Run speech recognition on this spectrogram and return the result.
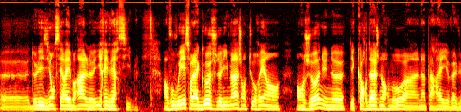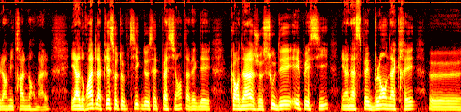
euh, de lésions cérébrales irréversibles. Alors vous voyez sur la gauche de l'image entourée en, jaune une, des cordages normaux, un appareil valvulaire mitral normal. Et à droite, la pièce autoptique de cette patiente avec des cordage soudé, épaissi et un aspect blanc nacré euh,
